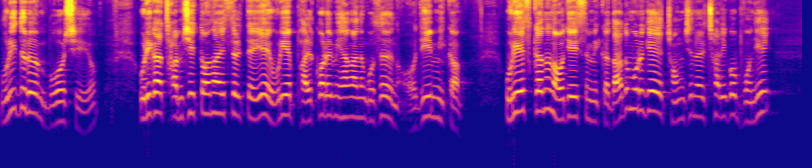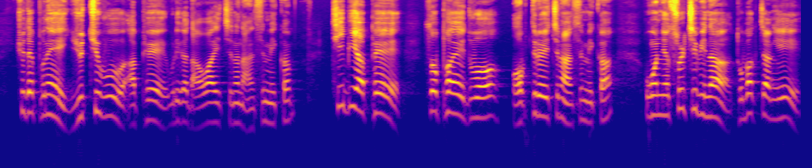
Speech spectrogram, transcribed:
우리들은 무엇이에요? 우리가 잠시 떠나 있을 때에 우리의 발걸음이 향하는 곳은 어디입니까? 우리의 습관은 어디에 있습니까? 나도 모르게 정신을 차리고 보니 휴대폰에 유튜브 앞에 우리가 나와 있지는 않습니까? TV 앞에 소파에 누워 엎드려 있지는 않습니까? 혹은요 술집이나 도박장이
